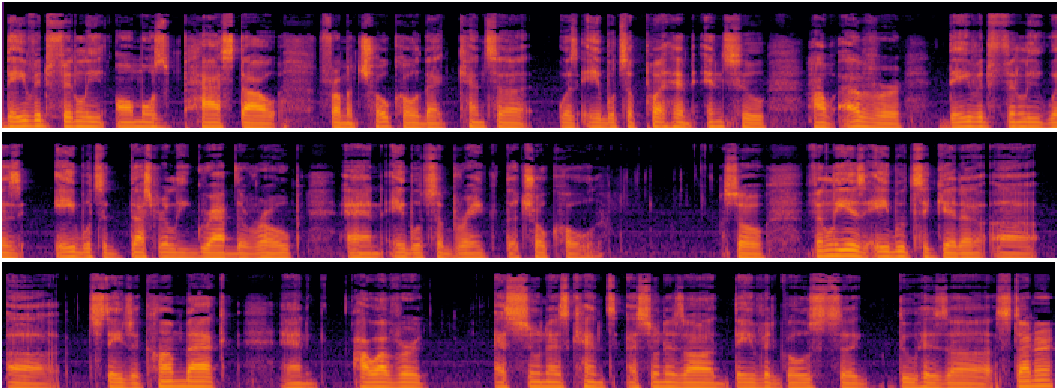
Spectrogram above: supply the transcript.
David Finlay almost passed out from a chokehold that Kenta was able to put him into. However, David Finlay was able to desperately grab the rope and able to break the chokehold. So Finlay is able to get a, a, a stage of comeback, and however, as soon as Kent, as soon as uh David goes to do his uh stunner,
